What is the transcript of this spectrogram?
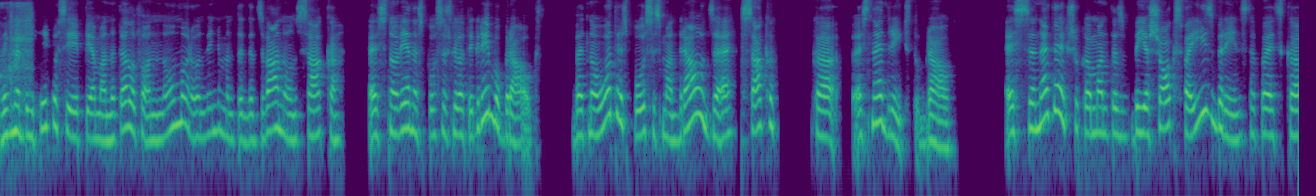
Viņa bija tikusi pie mana telefona numura, un viņa man tagad zvana un saka, es no vienas puses ļoti gribu braukt, bet no otras puses man draudzē saka, ka es nedrīkstu braukt. Es neteikšu, ka man tas bija šoks vai izbrīns, tāpēc, ka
